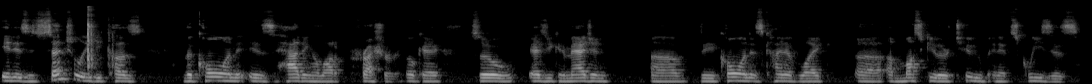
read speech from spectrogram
it is essentially because the colon is having a lot of pressure. Okay, so as you can imagine, uh, the colon is kind of like uh, a muscular tube and it squeezes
